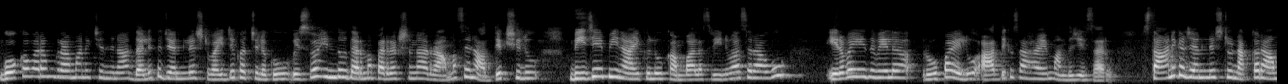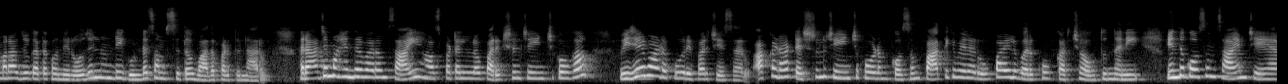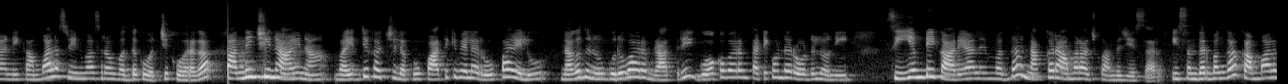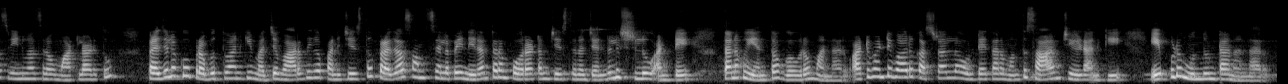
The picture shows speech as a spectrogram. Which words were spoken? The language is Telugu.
గోకవరం గ్రామానికి చెందిన దళిత జర్నలిస్ట్ వైద్య ఖర్చులకు విశ్వ హిందూ ధర్మ పరిరక్షణ రామసేన అధ్యక్షులు బీజేపీ నాయకులు కంబాల శ్రీనివాసరావు ఇరవై ఐదు వేల రూపాయలు ఆర్థిక సహాయం అందజేశారు. స్థానిక జర్నలిస్టు నక్క రామరాజు గత కొన్ని రోజుల నుండి గుండె సమస్యతో బాధపడుతున్నారు. రాజమహేంద్రవరం సాయి హాస్పిటల్లో పరీక్షలు చేయించుకోగా విజయవాడకు రిఫర్ చేశారు. అక్కడ టెస్టులు చేయించుకోవడం కోసం పాతిక వేల రూపాయల వరకు ఖర్చు అవుతుందని ఇందుకోసం సాయం చేయాలని కంబాల శ్రీనివాసరావు వద్దకు వచ్చి కోరగా స్పందించిన ఆయన వైద్య ఖర్చులకు పాతిక వేల రూపాయలు నగదును గురువారం రాత్రి గోకవరం తటికొండ రోడ్డులోని సీఎండీ కార్యాలయం వద్ద నక్క రామరాజుకు అందజేశారు. ఈ సందర్భంగా కంబాల శ్రీనివాసరావు మాట్లాడుతూ ప్రజలకు ప్రభుత్వానికి మధ్య వారధిగా పనిచేస్తూ ప్రజా సమస్యలపై నిరంతరం పోరాటం చేస్తున్న జర్నలిస్టులు అంటే తనకు ఎంతో గౌరవం అన్నారు. అటువంటి వారు కష్టాల్లో ఉంటే తన వంతు సాయం చేయడానికి ఎప్పుడు ముందుంటానన్నారు.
